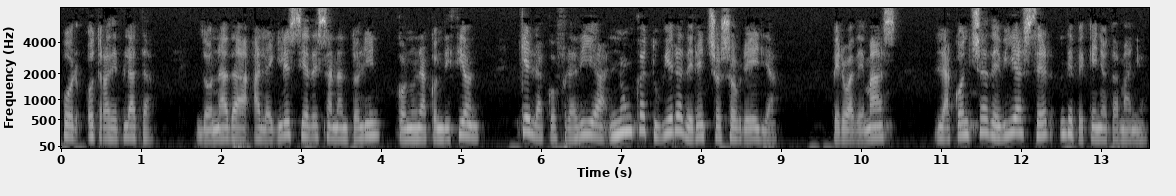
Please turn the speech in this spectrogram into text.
por otra de plata, donada a la iglesia de San Antolín con una condición, que la cofradía nunca tuviera derecho sobre ella, pero además la concha debía ser de pequeño tamaño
